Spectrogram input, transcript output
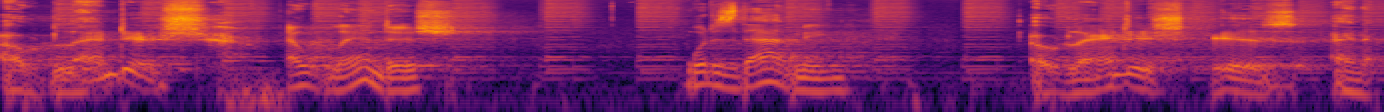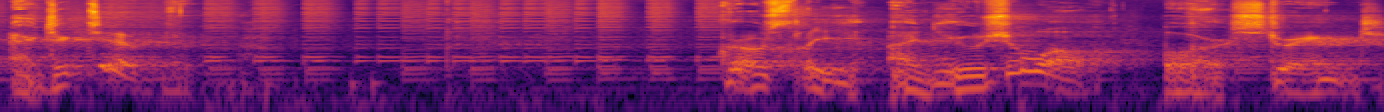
outlandish. Outlandish? What does that mean? Outlandish is an adjective. Grossly unusual or strange.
